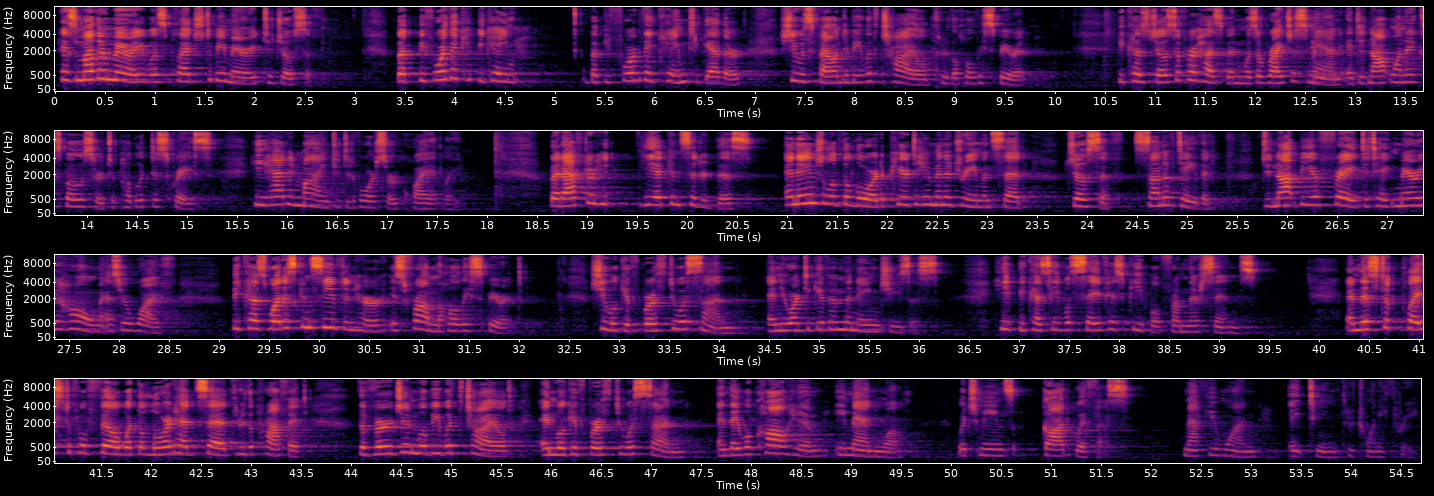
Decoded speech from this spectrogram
His mother Mary was pledged to be married to Joseph. But before they became but before they came together, she was found to be with child through the Holy Spirit. Because Joseph, her husband, was a righteous man and did not want to expose her to public disgrace, he had in mind to divorce her quietly. But after he, he had considered this, an angel of the Lord appeared to him in a dream and said, Joseph, son of David, do not be afraid to take Mary home as your wife, because what is conceived in her is from the Holy Spirit. She will give birth to a son, and you are to give him the name Jesus, he, because he will save his people from their sins. And this took place to fulfill what the Lord had said through the prophet The virgin will be with child and will give birth to a son, and they will call him Emmanuel, which means God with us. Matthew 1 18 through 23.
